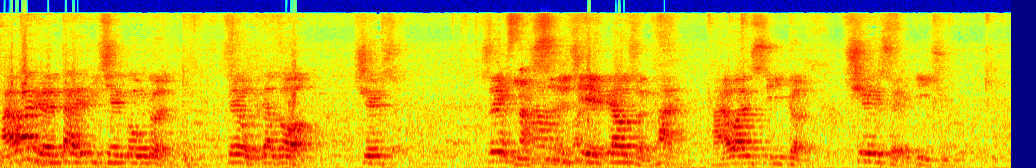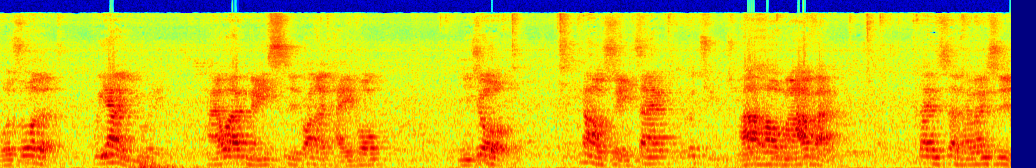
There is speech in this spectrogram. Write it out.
台湾人带着一千公吨，所以我们叫做缺水。所以以世界标准看，台湾是一个缺水地区。我说了，不要以为台湾没事，刮了台风，你就。闹水灾啊，好麻烦！但是台湾是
